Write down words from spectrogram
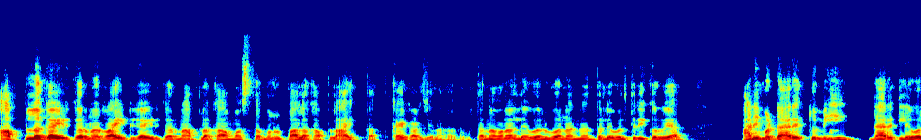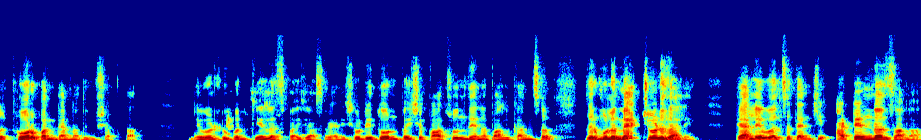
आपलं गाईड करणं राईट गाईड करणं आपलं काम असतं. म्हणून पालक आपलं ऐकतात. काही काळजी नका करू. त्यांना म्हणा लेवल वन आणि नंतर लेवल थ्री करूया. आणि मग डायरेक्ट तुम्ही डायरेक्ट लेवल फोर पण त्यांना देऊ शकतात. लेवल टू पण केलंच पाहिजे असं नाही शेवटी दोन पैसे पाचून देणं पालकांचं. जर मुलं मॅच्युअर्ड झाले त्या लेवलचं त्यांची अटेंडन्स आला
